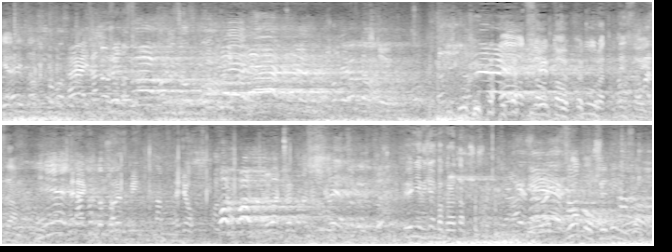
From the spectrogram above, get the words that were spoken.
Jeden O co to, kurwa, ty stoisz za mną. Nie, tak, dobrze. Była czerwona Ja nie widziałem, bo akurat tam przyszedł. Złapał przed nim, złapał.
